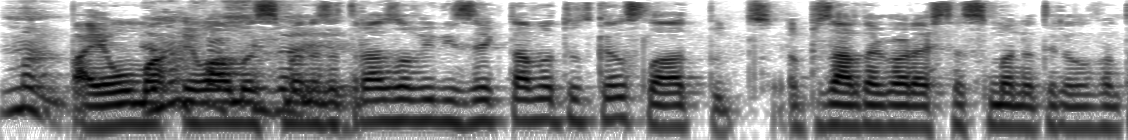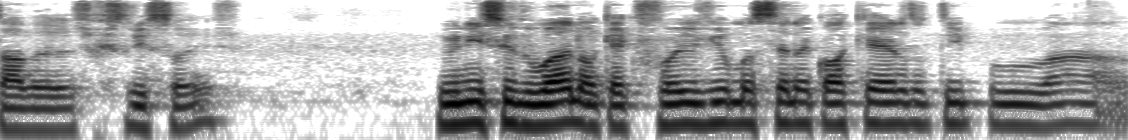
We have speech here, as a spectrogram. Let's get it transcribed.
Mano, Pá, eu, uma, não eu há umas semanas ideia. atrás ouvi dizer que estava tudo cancelado, puto. Apesar de agora esta semana terem levantado as restrições, no início do ano, ou o que é que foi, vi uma cena qualquer do tipo, ah,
